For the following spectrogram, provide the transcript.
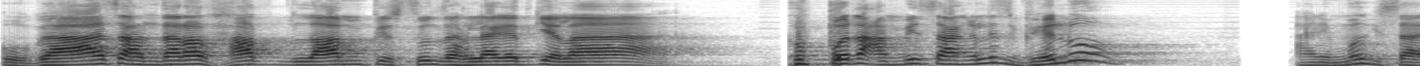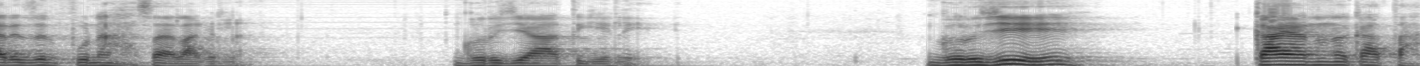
उगाच अंधारात हात लांब पिस्तूल धरल्यागत केला. पण आम्ही चांगलेच भेलो. आणि मग सारेजण पुन्हा हसायला लागलं. गुरुजी आत गेले. गुरुजी काय आणू नका आता?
